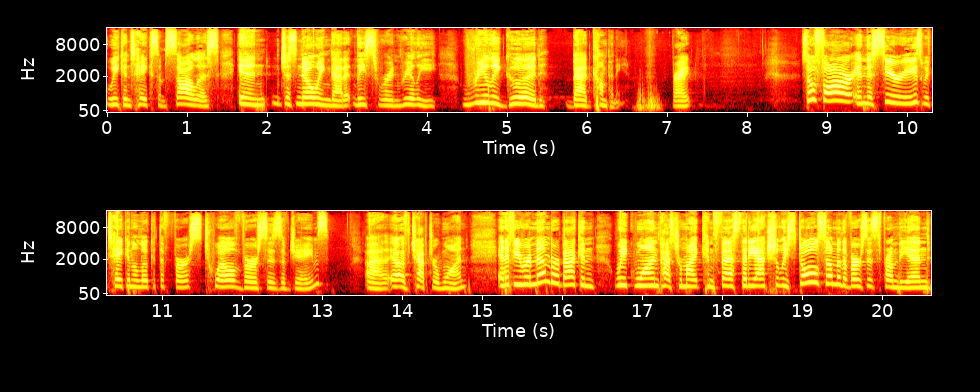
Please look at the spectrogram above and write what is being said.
we can take some solace in just knowing that at least we're in really, really good bad company, right? So far in this series, we've taken a look at the first 12 verses of James uh, of chapter one. And if you remember back in week one, Pastor Mike confessed that he actually stole some of the verses from the end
